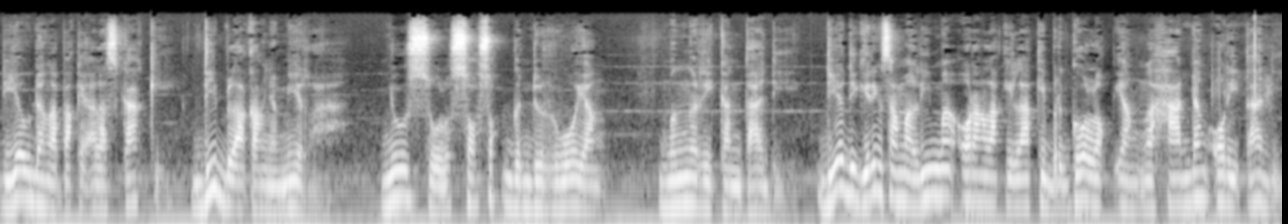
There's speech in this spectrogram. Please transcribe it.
dia udah nggak pakai alas kaki. Di belakangnya Mira, nyusul sosok genderuwo yang mengerikan tadi. Dia digiring sama lima orang laki-laki bergolok yang ngehadang Ori tadi.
